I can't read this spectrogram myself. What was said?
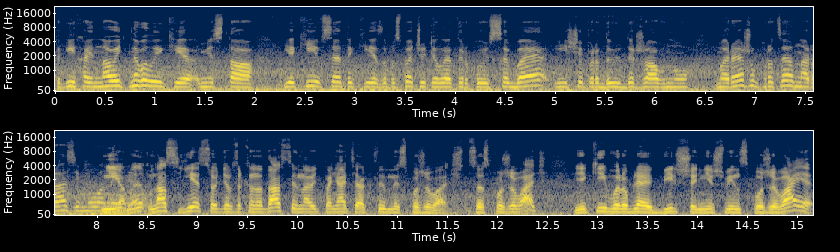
такі хай навіть невеликі міста, які все-таки забезпечують електрикою себе і ще передають державну мережу, про це наразі мова не йде. ми, у нас є сьогодні в законодавстві навіть поняття активний споживач. Це споживач, який виробляє більше, ніж він споживає,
